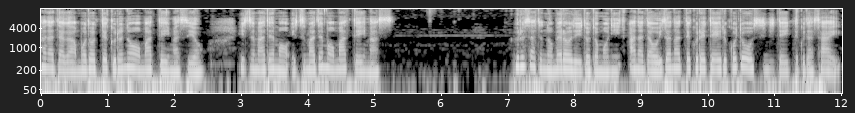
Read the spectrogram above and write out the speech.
あなたが戻ってくるのを待っていますよ。いつまでもいつまでも待っています。ふるさとのメロディーとともにあなたを誘ってくれていることを信じていってください。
